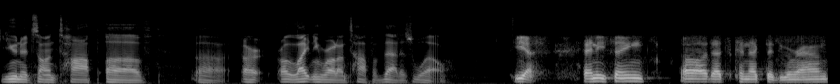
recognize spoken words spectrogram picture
units on top of, uh, or a lightning rod on top of that as well. Yes, anything uh, that's connected to ground,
